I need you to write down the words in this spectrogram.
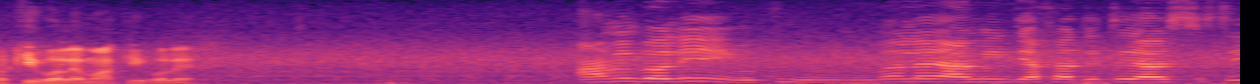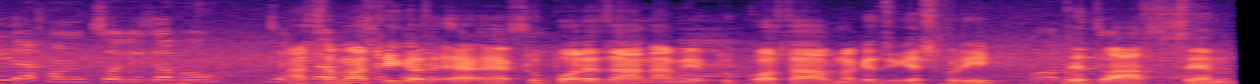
তো কি বলে মা কি বলে? আমি বলি বলে আমি দেখা দিতে আসছি এখন চলে যাব। আচ্ছা মা ঠিক আছে একটু পরে যান আমি হ্যাঁ। একটু কথা আপনাকে জিজ্ঞেস করি যেহেতু আসছেন।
